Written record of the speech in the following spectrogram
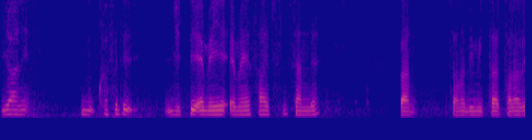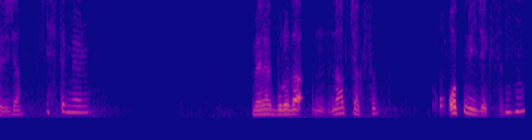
Yani bu kafede ciddi emeği emeğe sahipsin sen de. Ben sana bir miktar para vereceğim. İstemiyorum. Meral burada ne yapacaksın? Ot mu yiyeceksin? Hı hı.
